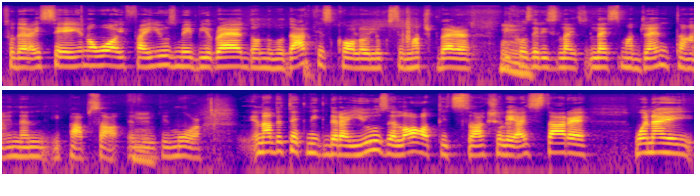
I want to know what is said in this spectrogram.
So that i say you know what if i use maybe red on the darkest color it looks much better because there is like less magenta and then it pops out a little bit more. Another technique that i use a lot it's actually i started when i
